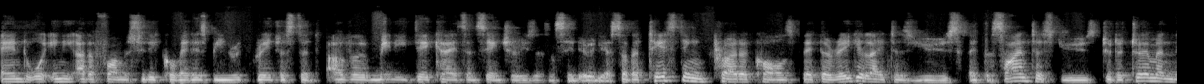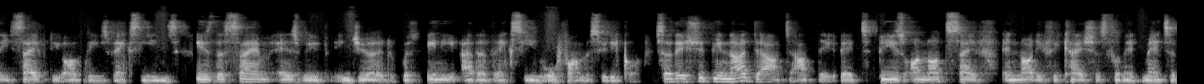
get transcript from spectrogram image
and or any other pharmaceutical that has been re- registered over many decades and centuries, as I said earlier. So the testing protocols that the regulators use, that the scientists use to determine the safety of these vaccines is the same as we've endured with any other vaccine or pharmaceutical. So there should be no doubt out there that these are not safe and not efficacious for that matter,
